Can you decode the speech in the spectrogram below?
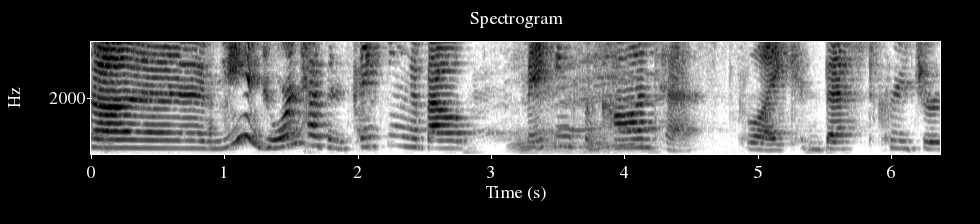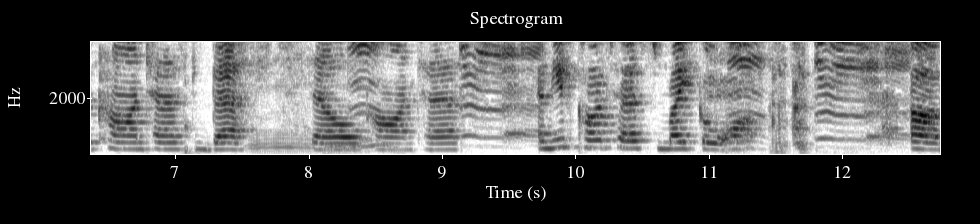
Uh, me and Jordan have been thinking about making some contests, like best creature contest, best cell contest. And these contests might go on. Um,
